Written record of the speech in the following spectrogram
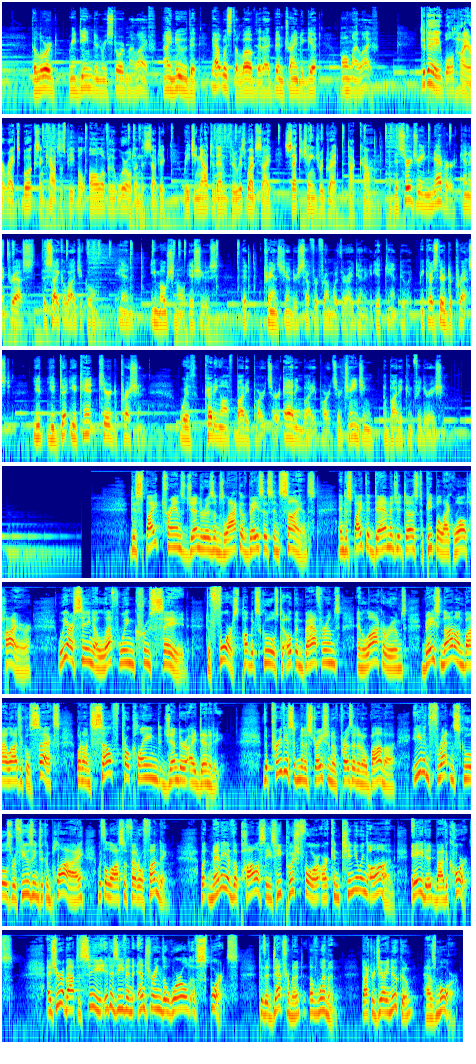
the Lord redeemed and restored my life. I knew that that was the love that I'd been trying to get all my life. Today, Walt Heyer writes books and counsels people all over the world on this subject, reaching out to them through his website, sexchangeregret.com. The surgery never can address the psychological and emotional issues that transgenders suffer from with their identity. It can't do it because they're depressed. You, you, you can't cure depression with cutting off body parts or adding body parts or changing a body configuration. Despite transgenderism's lack of basis in science, and despite the damage it does to people like Walt Heyer, we are seeing a left wing crusade to force public schools to open bathrooms and locker rooms based not on biological sex, but on self proclaimed gender identity. The previous administration of President Obama even threatened schools refusing to comply with the loss of federal funding. But many of the policies he pushed for are continuing on, aided by the courts. As you're about to see, it is even entering the world of sports to the detriment of women. Dr. Jerry Newcombe has more.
